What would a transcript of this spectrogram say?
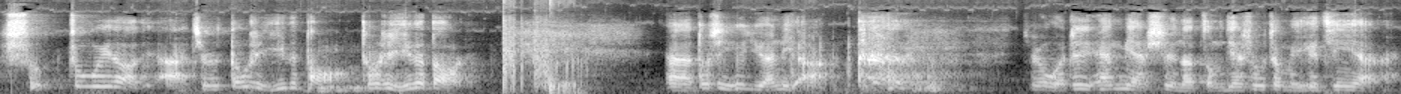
说终归到底啊，就是都是一个道，都是一个道理，呃，都是一个原理啊。就是我这几天面试呢，总结出这么一个经验来，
